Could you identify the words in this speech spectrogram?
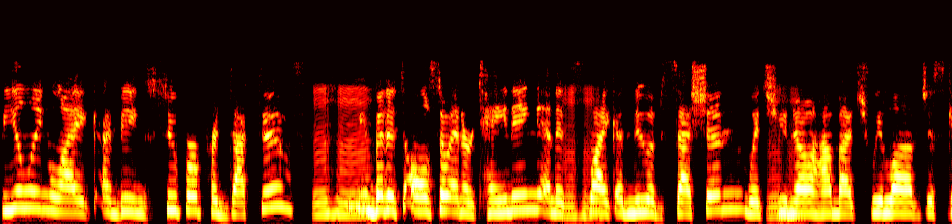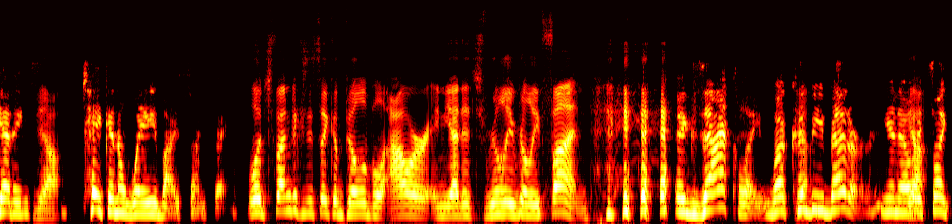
feeling like I'm being super productive, Mm-hmm. but it's also entertaining. And it's Mhm. like a new obsession, which you Mhm. know how much we love just getting Yeah. taken away by something. Well, it's fun because it's like a billable hour and yet it's really, really fun. Exactly. What could Yeah. be better? You know, Yeah. it's like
